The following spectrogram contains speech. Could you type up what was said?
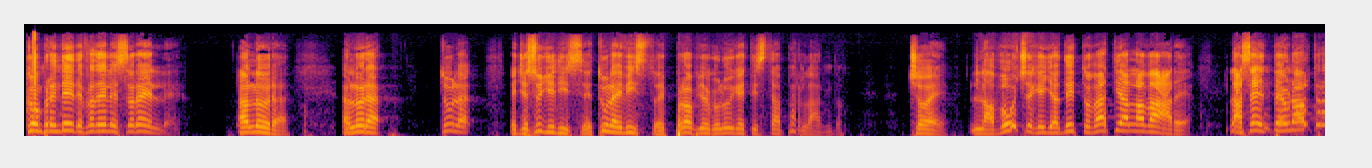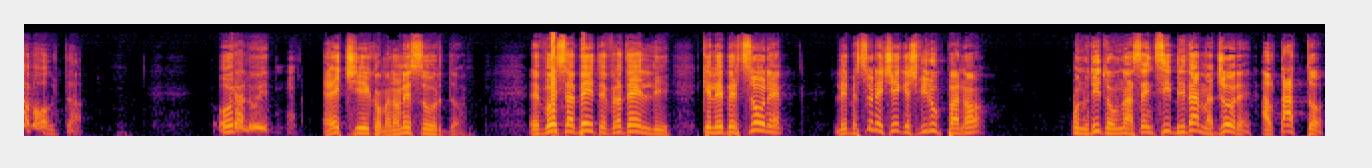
Comprendete, fratelli e sorelle? Allora, allora tu la, e Gesù gli disse, tu l'hai visto, è proprio colui che ti sta parlando. Cioè, la voce che gli ha detto vatti a lavare, la sente un'altra volta. Ora lui è cieco, ma non è sordo. E voi sapete, fratelli, che le persone, le persone cieche sviluppano un udito, una sensibilità maggiore al tatto,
